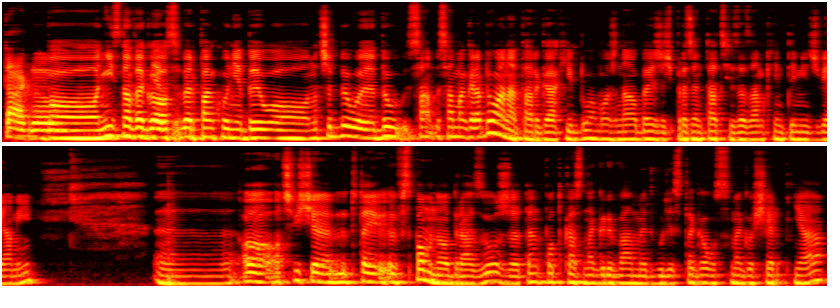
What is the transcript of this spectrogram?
Tak, no. bo nic nowego nie- o Cyberpunku nie było. Znaczy, były, był, sam, sama gra była na targach i było można obejrzeć prezentację za zamkniętymi drzwiami. Yy, O, oczywiście tutaj wspomnę od razu, że ten podcast nagrywamy 28 sierpnia,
